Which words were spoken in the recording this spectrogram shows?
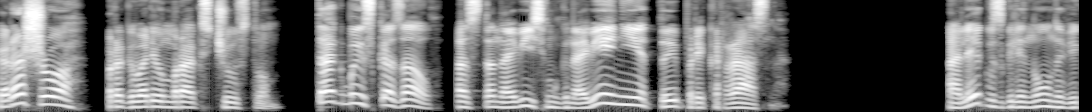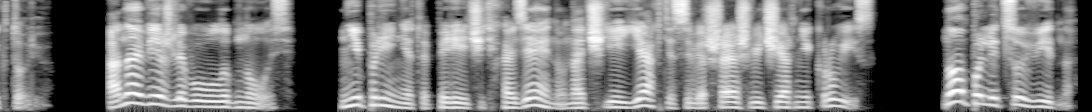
«Хорошо», — проговорил мрак с чувством. «Так бы и сказал. Остановись мгновение, ты прекрасна». Олег взглянул на Викторию. Она вежливо улыбнулась. Не принято перечить хозяину, на чьей яхте совершаешь вечерний круиз. Но по лицу видно,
